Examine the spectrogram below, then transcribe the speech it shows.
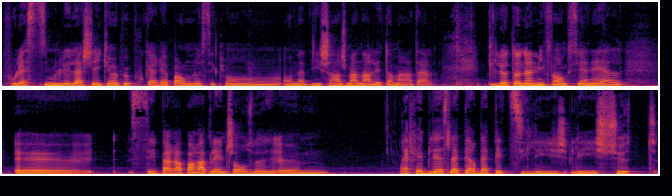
faut la stimuler, la shaker un peu pour qu'elle réponde. C'est que là, on, on a des changements dans l'état mental. Puis l'autonomie fonctionnelle, euh, c'est par rapport à plein de choses. là. Euh, la faiblesse, la perte d'appétit, les, les chutes,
